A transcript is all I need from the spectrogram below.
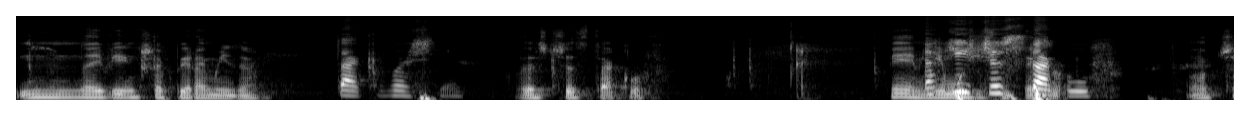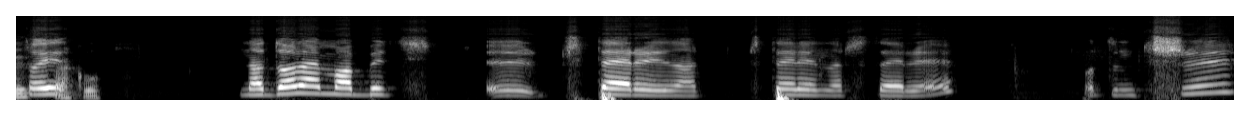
mm, największa piramida. tak właśnie. Ze trzy staków. Wiem, nie Jakich musisz mi tego- staków? No trzy To je- staków. Na dole ma być y, 4 na 4 na 4, potem 3,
